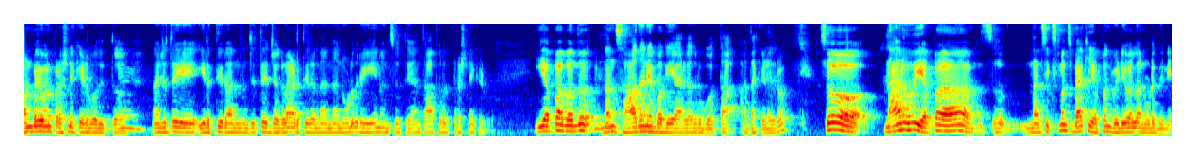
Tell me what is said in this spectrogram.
ಒನ್ ಬೈ ಒನ್ ಪ್ರಶ್ನೆ ಕೇಳ್ಬೋದಿತ್ತು. ನನ್ನ ಜೊತೆ ಇರ್ತೀರಾ ನನ್ನ ಜೊತೆ ಜಗಳ ಆಡ್ತೀರಾ ನನ್ನ ನೋಡಿದ್ರೆ ಏನು ಅನಿಸುತ್ತೆ ಅಂತ ಆ ಥರದ ಪ್ರಶ್ನೆ ಕೇಳ್ಬೋದು. ಈ ಅಪ್ಪ ಬಂದು ನನ್ನ ಸಾಧನೆ ಬಗ್ಗೆ ಯಾರಿಗಾದ್ರೂ ಗೊತ್ತಾ ಅಂತ ಕೇಳಿದ್ರು. ಸೊ ನಾನು ಯಪ್ಪ ನಾನು ಸಿಕ್ಸ್ ಮಂತ್ಸ್ ಬ್ಯಾಕ್ ಯಪ್ಪನ ವಿಡಿಯೋ ಎಲ್ಲ ನೋಡಿದ್ದೀನಿ.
